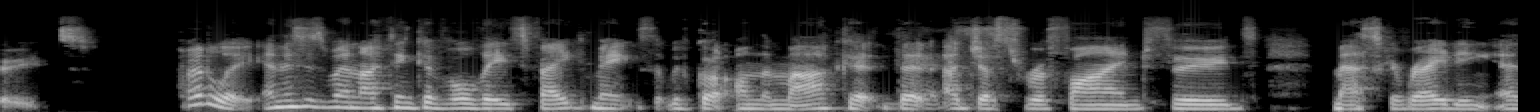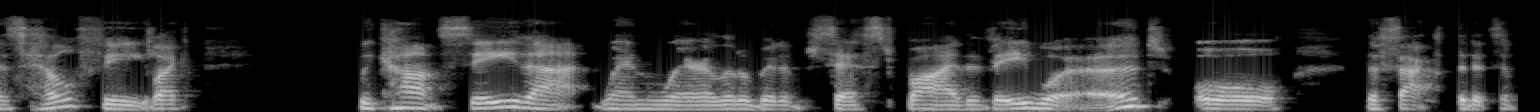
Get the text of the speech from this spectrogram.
foods. Totally. And this is when I think of all these fake meats that we've got on the market that yes. are just refined foods masquerading as healthy. Like, we can't see that when we're a little bit obsessed by the V word or the fact that it's a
